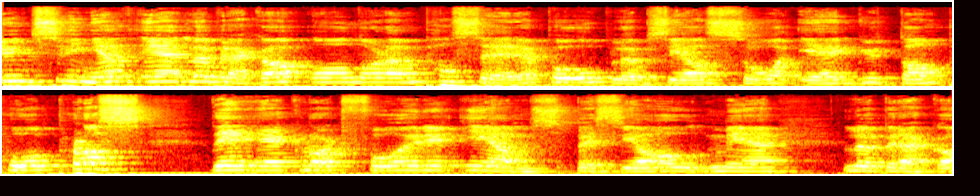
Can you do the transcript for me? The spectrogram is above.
Rundt svingen er løperekka, og når de passerer på oppløpssida, så er guttene på plass. Det er klart for EM-spesial med løperekka,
